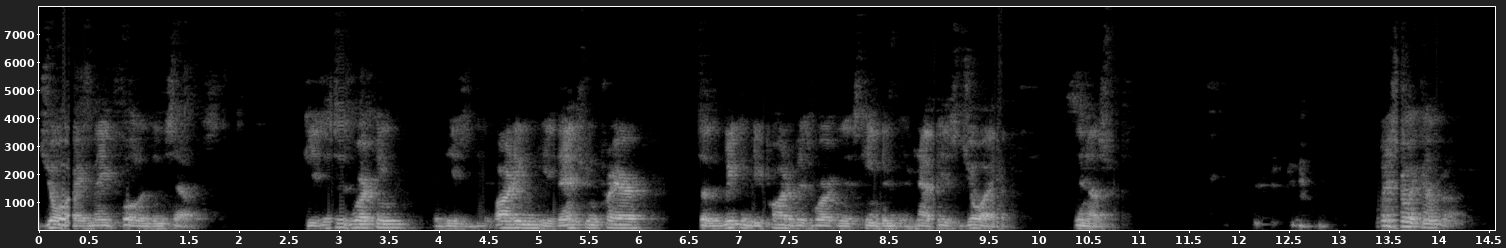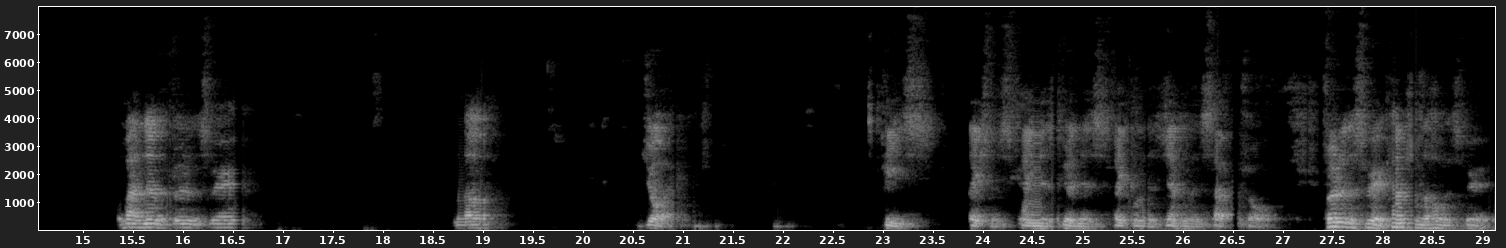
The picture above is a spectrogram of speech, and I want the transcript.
joy made full in themselves. Jesus is working, and he's departing, he's answering prayer so that we can be part of his work in his kingdom and have his joy in us. Where does joy come from? About another fruit of the Spirit? Love, joy, peace, patience, kindness, goodness, faithfulness, gentleness, self-control. Fruit of the Spirit comes from the Holy Spirit.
